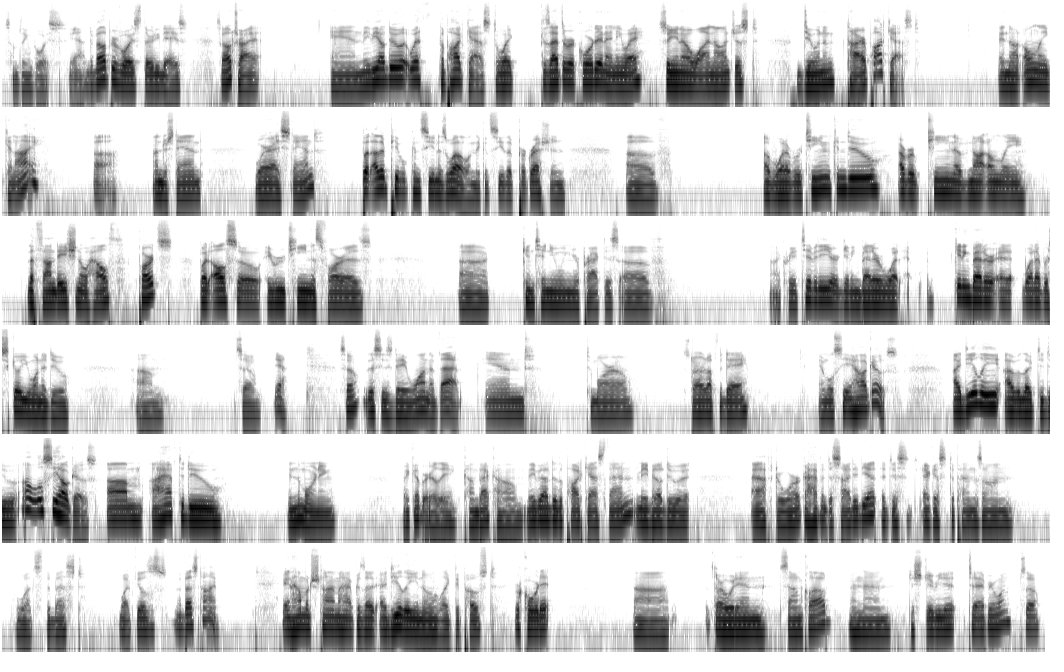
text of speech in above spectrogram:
something voice. Yeah, develop your voice 30 days. So I'll try it. And maybe I'll do it with the podcast. Like, because I have to record it anyway. So, you know, why not just do an entire podcast? And not only can I uh, understand where I stand, but other people can see it as well. And they can see the progression of of what a routine can do a routine of not only the foundational health parts, but also a routine as far as uh, continuing your practice of uh, creativity or getting better what getting better at whatever skill you want to do. Um, so yeah, so this is day one of that, and tomorrow start off the day, and we'll see how it goes. Ideally, I would like to do. Oh, we'll see how it goes. Um, I have to do in the morning. Wake up early, come back home. Maybe I'll do the podcast then. Maybe I'll do it after work. I haven't decided yet. It just, I guess, it depends on what's the best, what feels the best time, and how much time I have. Because ideally, you know, like to post, record it, uh, throw it in SoundCloud, and then distribute it to everyone. So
